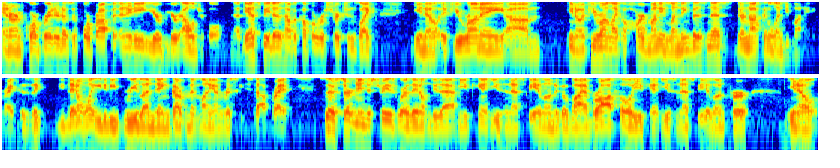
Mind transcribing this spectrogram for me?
and are incorporated as a for-profit entity, you're you're eligible. the SBA does have a couple of restrictions, like you know, if you run a um, you know, if you run like a hard money lending business, they're not going to lend you money, right? Because they they don't want you to be re-lending government money on risky stuff, right? So there's certain industries where they don't do that. I mean, you can't use an SBA loan to go buy a brothel. You can't use an SBA loan for you know,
